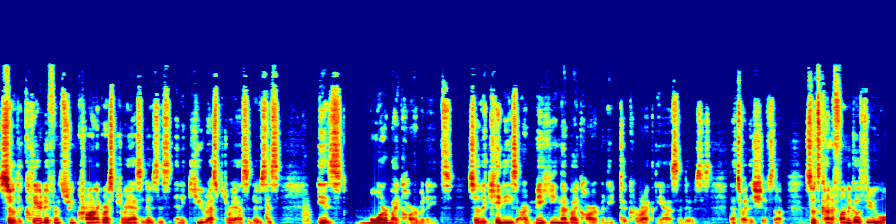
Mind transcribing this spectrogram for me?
So the clear difference between chronic respiratory acidosis and acute respiratory acidosis is more bicarbonates. So the kidneys are making that bicarbonate to correct the acidosis. That's why this shifts up. So it's kind of fun to go through.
